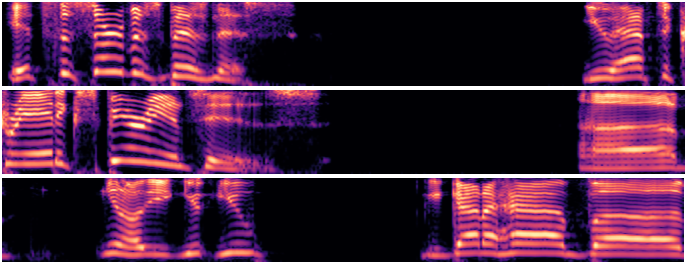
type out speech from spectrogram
It's the service business. You have to create experiences. Uh, you know, you you you got to have uh,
